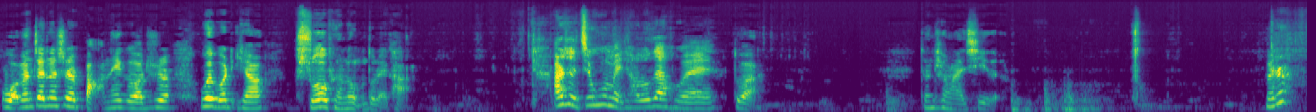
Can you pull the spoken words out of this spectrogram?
我们真的是把那个就是微博底下所有评论我们都在看，而且几乎每条都在回。对，真挺来气的。没事儿，发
